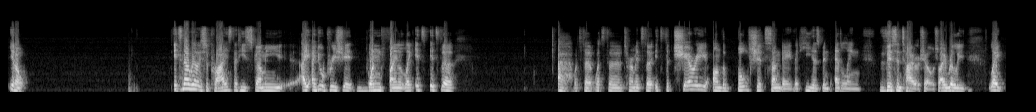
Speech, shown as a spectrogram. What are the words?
you know, it's not really a surprise that he's scummy. I, I do appreciate one final, like, it's, it's the, ah, what's the, what's the term? It's the, it's the cherry on the bullshit sundae that he has been peddling this entire show. So I really, like,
